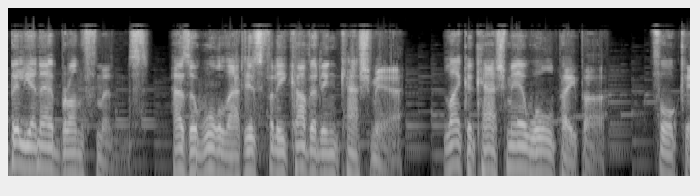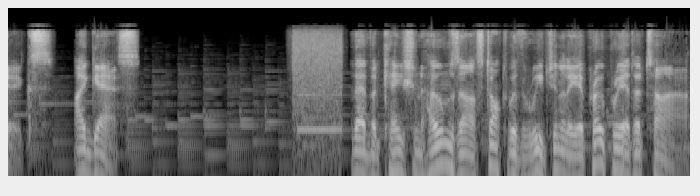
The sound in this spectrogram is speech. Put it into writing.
billionaire Bronfmans, has a wall that is fully covered in cashmere. Like a cashmere wallpaper. For kicks, I guess. Their vacation homes are stocked with regionally appropriate attire.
